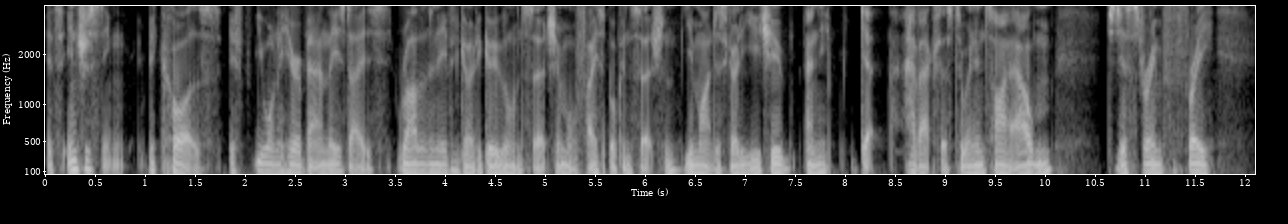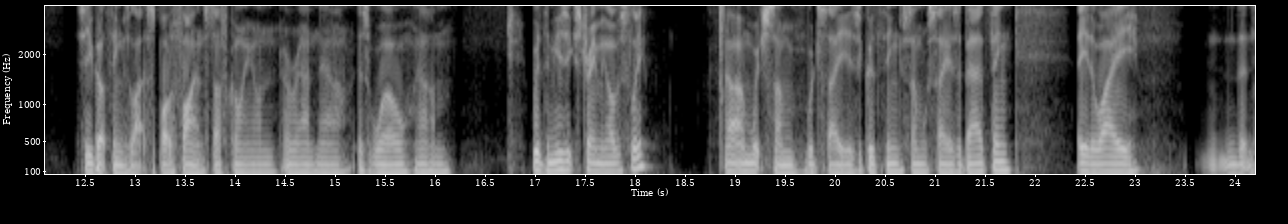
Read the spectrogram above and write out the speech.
it's interesting because if you want to hear a band these days, rather than even go to Google and search them or Facebook and search them, you might just go to YouTube and get have access to an entire album to just stream for free. So you've got things like Spotify and stuff going on around now as well. Um, with the music streaming, obviously, um, which some would say is a good thing, some will say is a bad thing. Either way, the,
